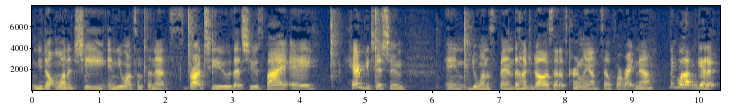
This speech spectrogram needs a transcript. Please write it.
you don't want a chi and you want something that's brought to you that's used by a hair beautician and you want to spend the hundred dollars that it's currently on sale for right now then go out and get it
